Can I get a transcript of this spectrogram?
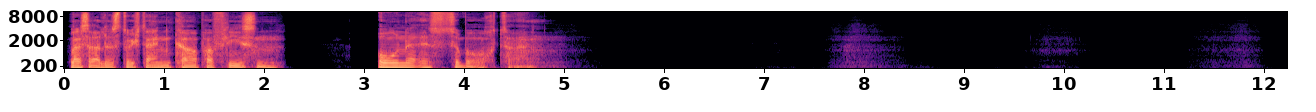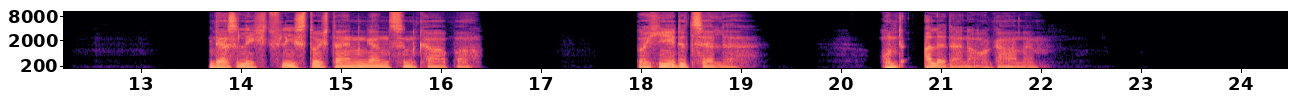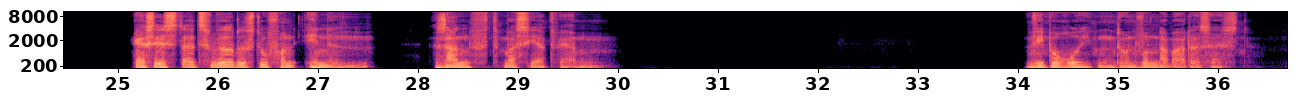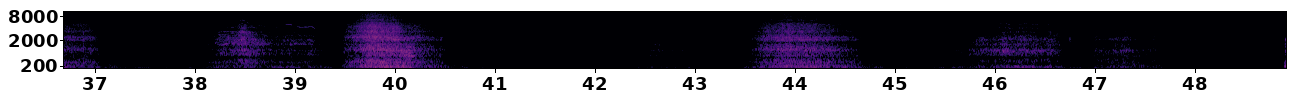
Lass alles durch deinen Körper fließen, ohne es zu beurteilen. Das Licht fließt durch deinen ganzen Körper, durch jede Zelle und alle deine Organe. Es ist, als würdest du von innen sanft massiert werden. Wie beruhigend und wunderbar das ist.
